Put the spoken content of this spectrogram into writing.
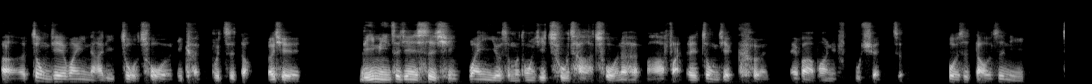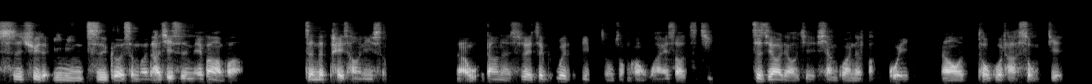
呃，中介万一哪里做错了，你可能不知道。而且移民这件事情，万一有什么东西出差错，那很麻烦。而且中介可能没办法帮你负选择，或者是导致你失去了移民资格什么，他其实没办法真的赔偿你什么。那我当然，所以这个为了避免这种状况，我还是要自己自己要了解相关的法规，然后透过他送件，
